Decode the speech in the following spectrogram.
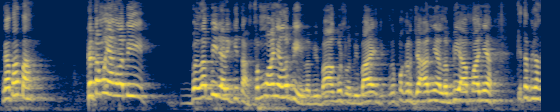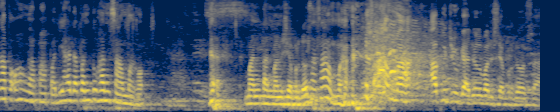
nggak apa-apa. Ketemu yang lebih lebih dari kita, semuanya lebih, lebih bagus, lebih baik, pekerjaannya lebih apanya. Kita bilang apa? Oh nggak apa-apa, di hadapan Tuhan sama kok. Mantan manusia berdosa sama, sama. Aku juga dulu manusia berdosa.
